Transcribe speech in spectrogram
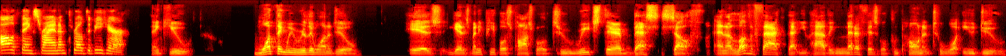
Oh, thanks, Ryan. I'm thrilled to be here. Thank you. One thing we really want to do is get as many people as possible to reach their best self. And I love the fact that you have a metaphysical component to what you do.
